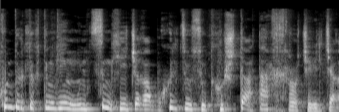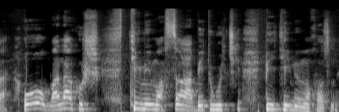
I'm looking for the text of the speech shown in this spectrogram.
хүн төрлөختөнгийн үндсэн хийж байгаа бүхэл зүйлсүүд хөрштэй атаарх руу чиглэж байгаа. Өө манай хөрш тим юм болсон а би тэгүүлч би тим юм ахуулна.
